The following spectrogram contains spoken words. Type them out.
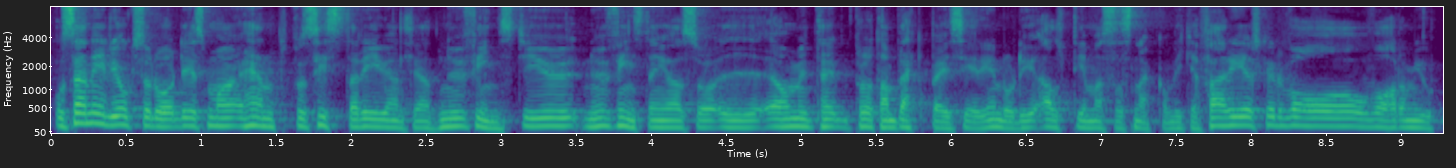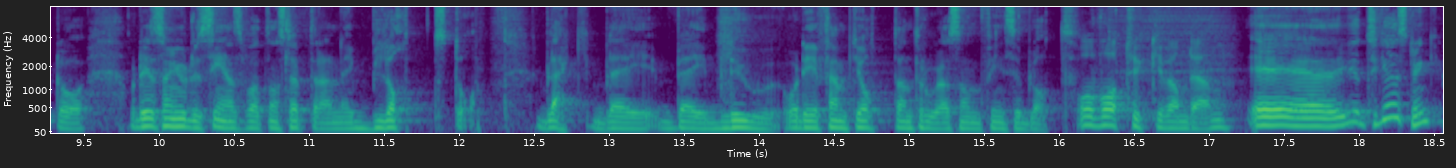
Och sen är det också då, det som har hänt på sista det är ju egentligen att nu finns det ju, nu finns den ju alltså i, om vi pratar om Black Bay-serien då, det är ju alltid en massa snack om vilka färger ska det vara och vad har de gjort då. Och det som gjorde senast var att de släppte den i blått då. Black Bay, Bay Blue. Och det är 58 tror jag som finns i blått. Och vad tycker vi om den? Eh, jag tycker den är snygg.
